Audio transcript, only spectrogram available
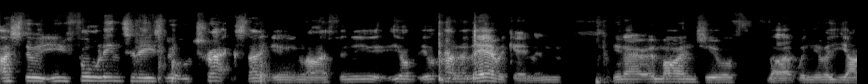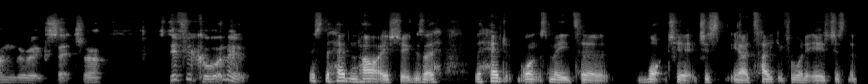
I still you fall into these little tracks, don't you, in life, and you you're you're kind of there again, and you know it reminds you of like when you were younger, etc. It's difficult, isn't it? it's the head and heart issue because the head wants me to watch it, just you know, take it for what it is, just a,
